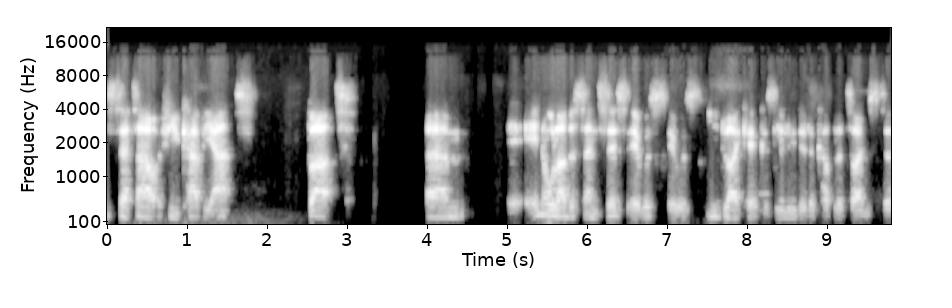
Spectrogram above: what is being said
set out a few caveats but um, in all other senses, it was it was you'd like it because he alluded a couple of times to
